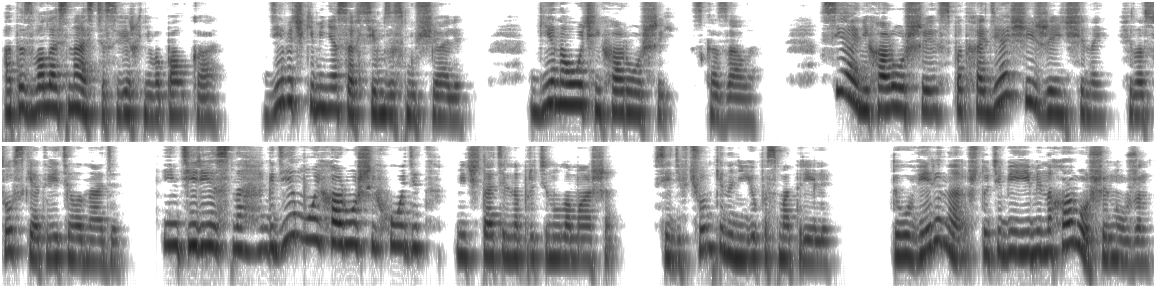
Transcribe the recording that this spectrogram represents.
Отозвалась Настя с верхнего полка. Девочки меня совсем засмущали. Гена очень хороший, сказала. Все они хорошие, с подходящей женщиной, философски ответила Надя. Интересно, где мой хороший ходит? Мечтательно протянула Маша. Все девчонки на нее посмотрели. «Ты уверена, что тебе именно хороший нужен?»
